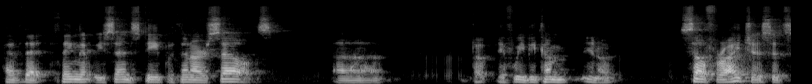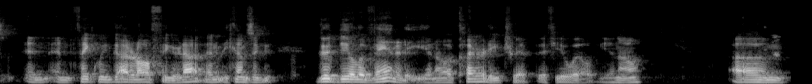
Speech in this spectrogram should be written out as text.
have that thing that we sense deep within ourselves. Uh, but if we become, you know, self-righteous, it's and and think we've got it all figured out, then it becomes a good deal of vanity, you know, a clarity trip, if you will, you know. Um,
